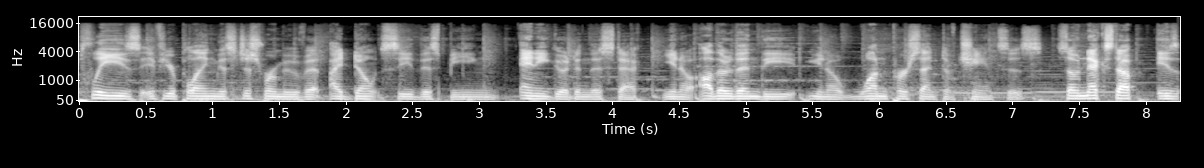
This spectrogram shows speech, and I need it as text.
Please, if you're playing this, just remove it. I don't see this being any good in this deck, you know, other than the, you know, 1% of chances. So next up is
